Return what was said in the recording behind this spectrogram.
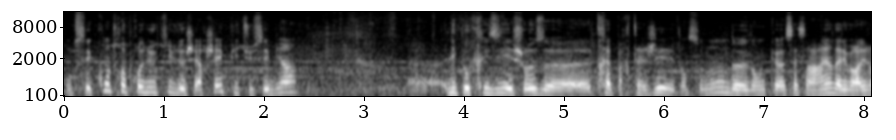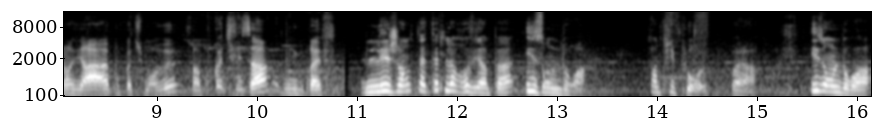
Donc c'est contre-productif de chercher. Puis tu sais bien, euh, l'hypocrisie est chose euh, très partagée dans ce monde. Donc euh, ça sert à rien d'aller voir les gens et dire Ah, pourquoi tu m'en veux? Enfin, pourquoi tu fais ça? Donc bref. Les gens, ta tête leur revient pas, ils ont le droit. Tant pis pour eux. Voilà. Ils ont le droit.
